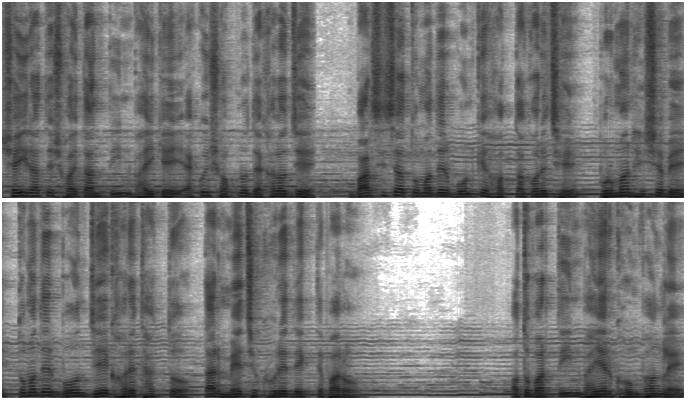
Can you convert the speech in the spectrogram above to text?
সেই রাতে শয়তান তিন ভাইকে একই স্বপ্ন দেখাল যে, বার্সিসা তোমাদের বোনকে হত্যা করেছে। প্রমাণ হিসেবে তোমাদের বোন যে ঘরে থাকতো, তার মেঝে খুঁড়ে দেখতে পারো। অতবার তিন ভাইয়ের ঘুম ভাঙলে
